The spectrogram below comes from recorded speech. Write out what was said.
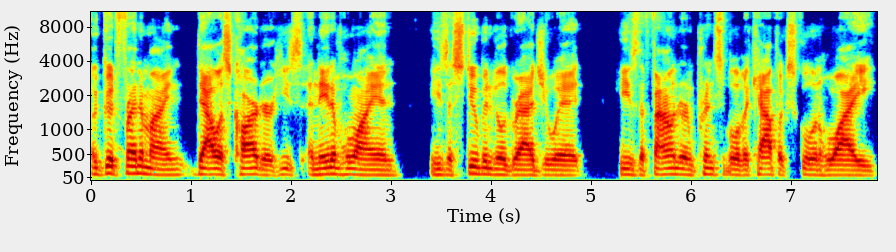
a good friend of mine, Dallas Carter. He's a native Hawaiian. He's a Steubenville graduate. He's the founder and principal of a Catholic school in Hawaii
